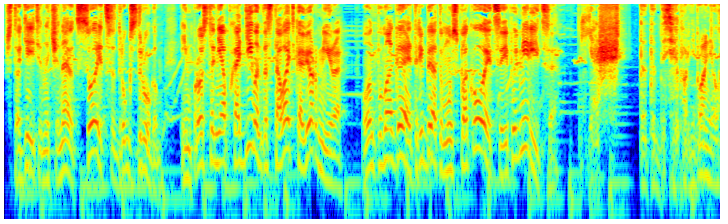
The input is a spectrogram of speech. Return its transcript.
что дети начинают ссориться друг с другом, им просто необходимо доставать ковер мира. Он помогает ребятам успокоиться и помириться. Я что-то до сих пор не понял,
